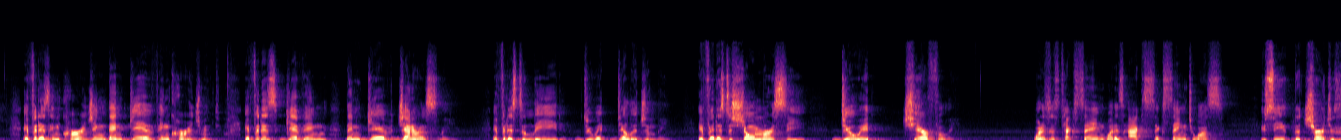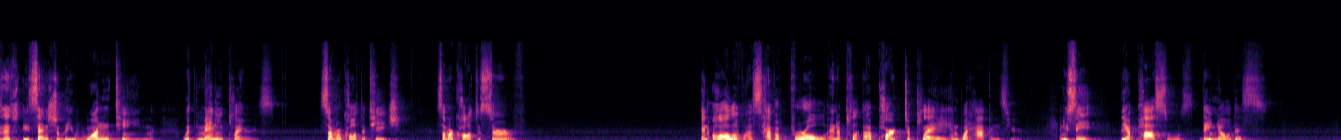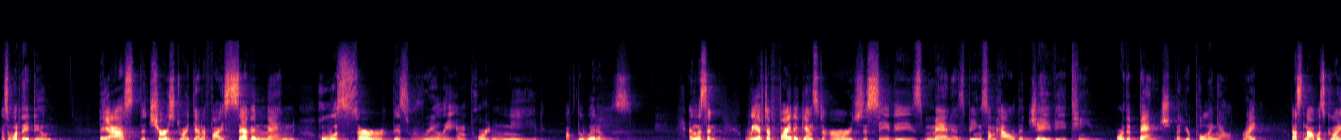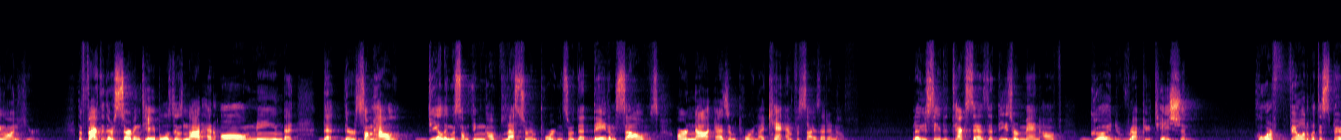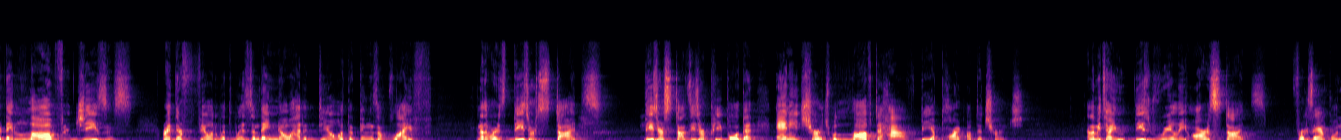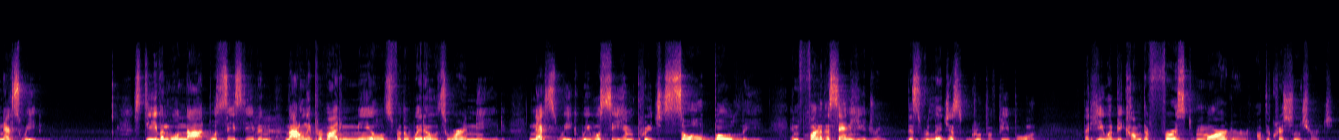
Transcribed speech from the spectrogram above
If it is encouraging, then give encouragement. If it is giving, then give generously. If it is to lead, do it diligently. If it is to show mercy, do it cheerfully. What is this text saying? What is Acts 6 saying to us? You see, the church is essentially one team with many players. Some are called to teach, some are called to serve. And all of us have a role and a, pl- a part to play in what happens here. And you see, the apostles, they know this. And so what do they do? They ask the church to identify seven men who will serve this really important need of the widows. And listen, we have to fight against the urge to see these men as being somehow the JV team or the bench that you're pulling out, right? That's not what's going on here. The fact that they're serving tables does not at all mean that, that they're somehow dealing with something of lesser importance or that they themselves are not as important. I can't emphasize that enough. No, you see, the text says that these are men of good reputation who are filled with the Spirit. They love Jesus, right? They're filled with wisdom. They know how to deal with the things of life. In other words, these are studs. These are studs. These are people that any church would love to have be a part of the church. And let me tell you, these really are studs. For example, next week, Stephen will not, we'll see Stephen not only providing meals for the widows who are in need, next week we will see him preach so boldly in front of the Sanhedrin, this religious group of people, that he would become the first martyr of the Christian church.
